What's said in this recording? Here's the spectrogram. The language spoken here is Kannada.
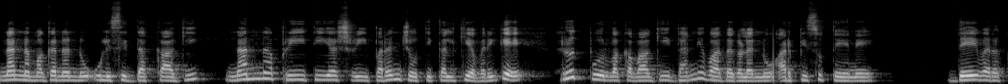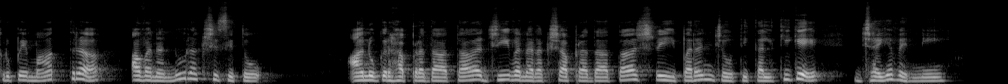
ನನ್ನ ಮಗನನ್ನು ಉಳಿಸಿದ್ದಕ್ಕಾಗಿ ನನ್ನ ಪ್ರೀತಿಯ ಶ್ರೀ ಪರಂಜ್ಯೋತಿ ಕಲ್ಕಿಯವರಿಗೆ ಹೃತ್ಪೂರ್ವಕವಾಗಿ ಧನ್ಯವಾದಗಳನ್ನು ಅರ್ಪಿಸುತ್ತೇನೆ. ದೇವರ ಕೃಪೆ ಮಾತ್ರ ಅವನನ್ನು ರಕ್ಷಿಸಿತು. ಅನುಗ್ರಹ ಪ್ರದಾತ, ಜೀವನ ರಕ್ಷಾ ಪ್ರದಾತ ಶ್ರೀ ಪರಂಜ್ಯೋತಿ ಕಲ್ಕಿಗೆ ಜಯವೆನ್ನಿ.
